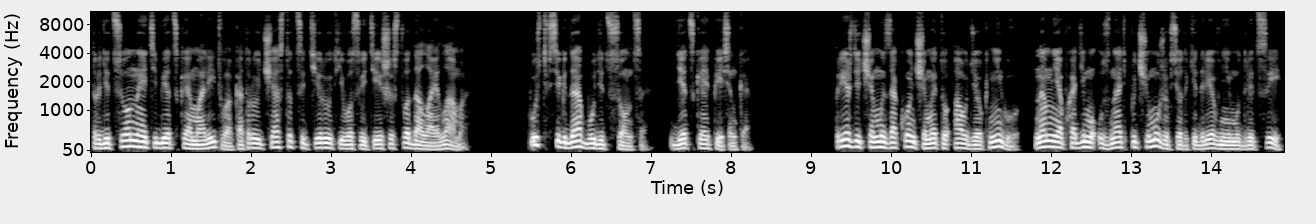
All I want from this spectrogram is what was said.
Традиционная тибетская молитва, которую часто цитирует его святейшество Далай-лама. Пусть всегда будет солнце. Детская песенка. Прежде чем мы закончим эту аудиокнигу, нам необходимо узнать, почему же все-таки древние мудрецы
